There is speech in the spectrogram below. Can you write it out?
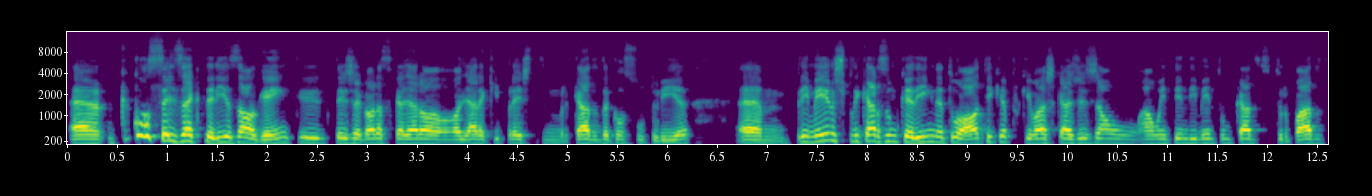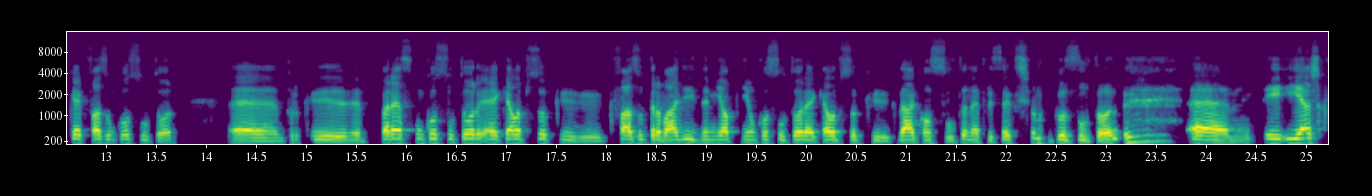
Uh, que conselhos é que darias a alguém que, que esteja agora, se calhar, a olhar aqui para este mercado da consultoria? Um, primeiro, explicares um bocadinho na tua ótica, porque eu acho que às vezes há um, há um entendimento um bocado deturpado do que é que faz um consultor. Uh, porque parece que um consultor é aquela pessoa que, que, faz o trabalho e, na minha opinião, um consultor é aquela pessoa que, que dá a consulta, né? por isso é que se chama consultor. Uh, e, e, acho que,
